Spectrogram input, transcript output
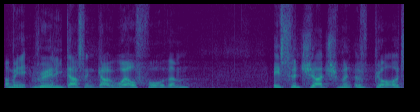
I mean, it really doesn't go well for them. It's the judgment of God.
